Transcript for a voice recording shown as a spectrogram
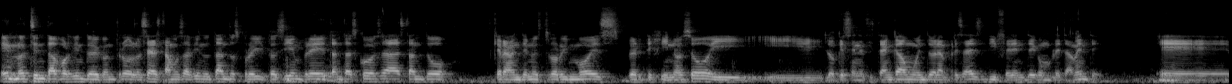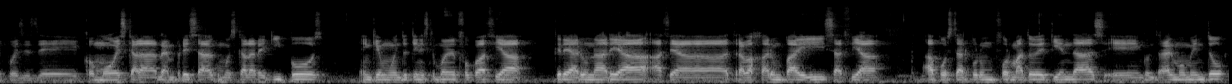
en un 80% de control. O sea, estamos haciendo tantos proyectos siempre, tantas cosas, tanto que realmente nuestro ritmo es vertiginoso y, y lo que se necesita en cada momento de la empresa es diferente completamente. Eh, pues desde cómo escalar la empresa, cómo escalar equipos, en qué momento tienes que poner el foco hacia crear un área, hacia trabajar un país, hacia apostar por un formato de tiendas, eh, encontrar el momento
